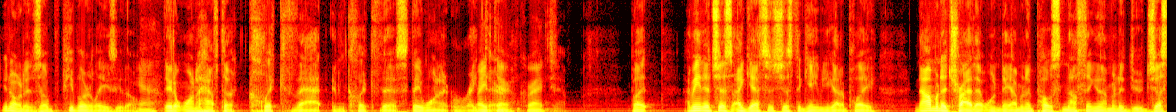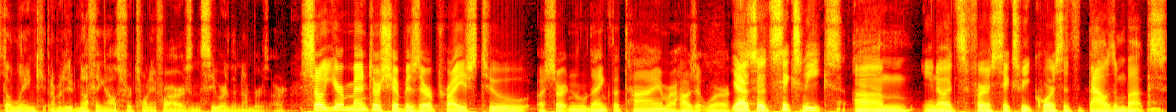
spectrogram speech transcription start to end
You know what it is though. People are lazy though. Yeah. They don't want to have to click that and click this. They want it right, there. Right there. there, correct. But I mean, it's just. I guess it's just a game you got to play. Now I'm going to try that one day. I'm going to post nothing. and I'm going to do just a link, and I'm going to do nothing else for 24 hours and see where the numbers are. So your mentorship is there priced to a certain length of time, or how's it work? Yeah, so it's six weeks. Um, you know, it's for a six week course, it's a thousand bucks.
